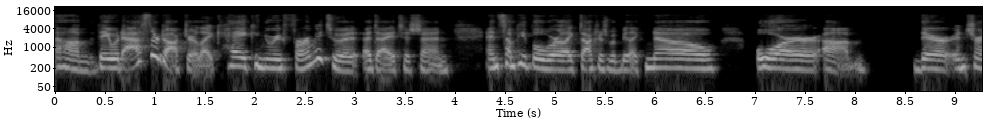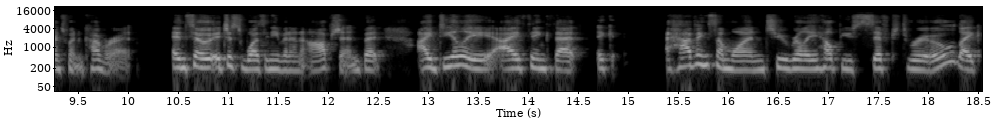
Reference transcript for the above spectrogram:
um, they would ask their doctor, like, hey, can you refer me to a, a, dietitian? And some people were like, doctors would be like, no, or um, their insurance wouldn't cover it and so it just wasn't even an option. But ideally i think that it, having someone to really help you sift through like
